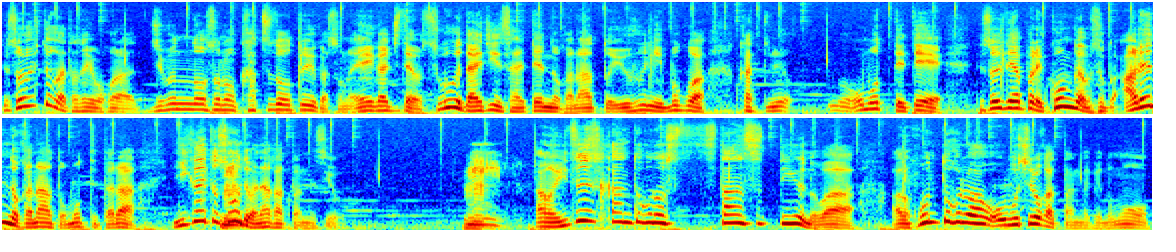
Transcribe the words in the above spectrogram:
で、そういう人が例えばほら、自分のその活動というか、その映画自体をすごく大事にされてるのかなというふうに僕は勝手に思ってて、でそれでやっぱり今回もすごく荒れんのかなと思ってたら、意外とそうではなかったんですよ。うん。あの伊豆監督のスタンスっていうのはあの本当これは面白かったんだけども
